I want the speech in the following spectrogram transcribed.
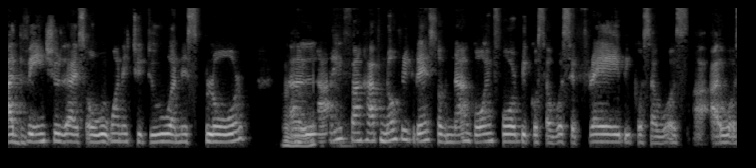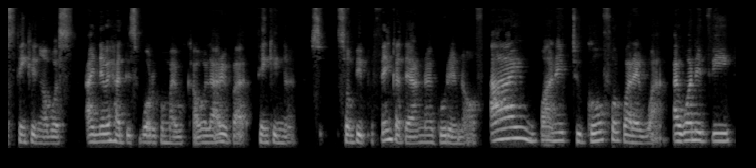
adventures that I always wanted to do and explore mm-hmm. uh, life and have no regrets of not going for because I was afraid, because I was, I was thinking I was, I never had this word on my vocabulary, but thinking uh, some people think that they are not good enough. I wanted to go for what I want. I wanted to be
